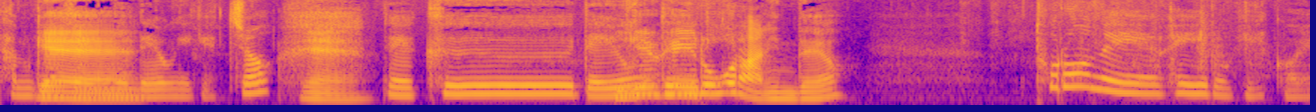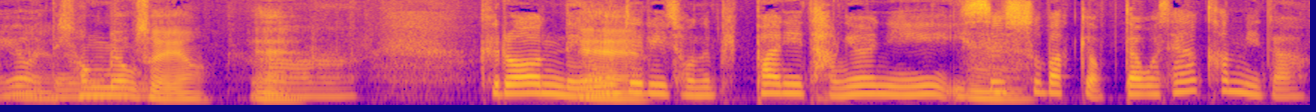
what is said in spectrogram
담겨져 예. 있는 내용이겠죠. 예. 네, 그 내용들이 이게 회의록은 아닌데요. 토론회 회의록일 거예요. 네, 성명서예요. 예. 아, 그런 내용들이 예. 저는 비판이 당연히 있을 음. 수밖에 없다고 생각합니다.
